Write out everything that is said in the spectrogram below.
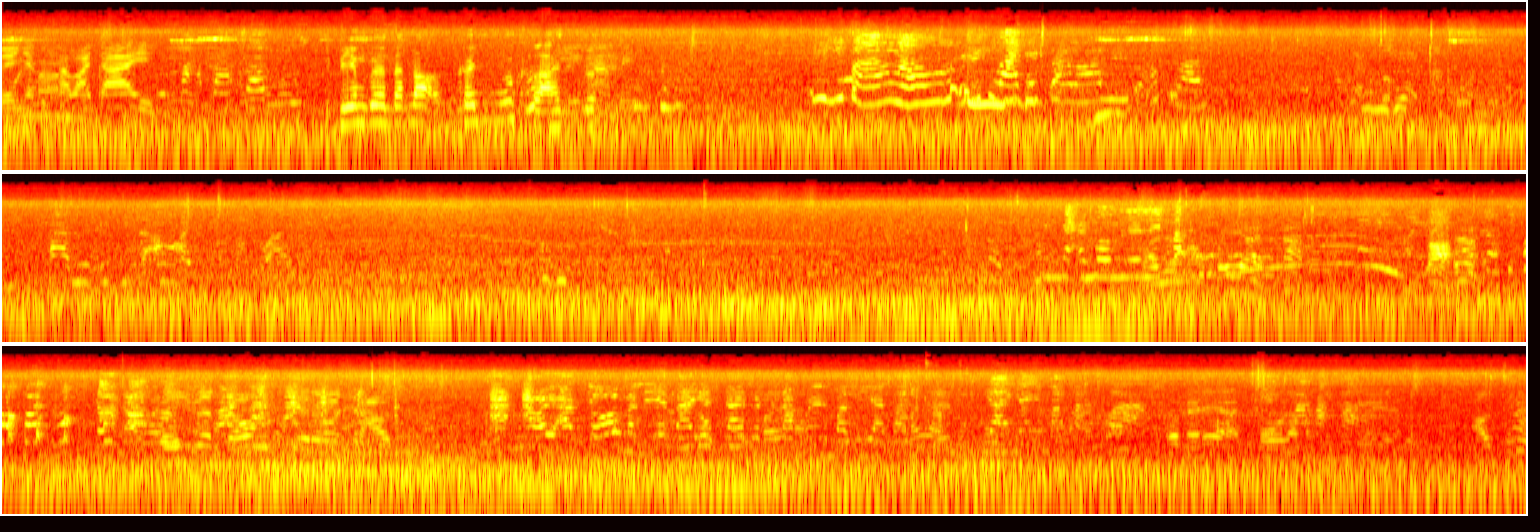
លេងយ៉ាងថាវាយដៃបាក់បាក់ទៅពីមគឺតែដកឃើញខ្លាចទៅអីបាងមកអីខ្លាចតែតាមអត់ខ្លាច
